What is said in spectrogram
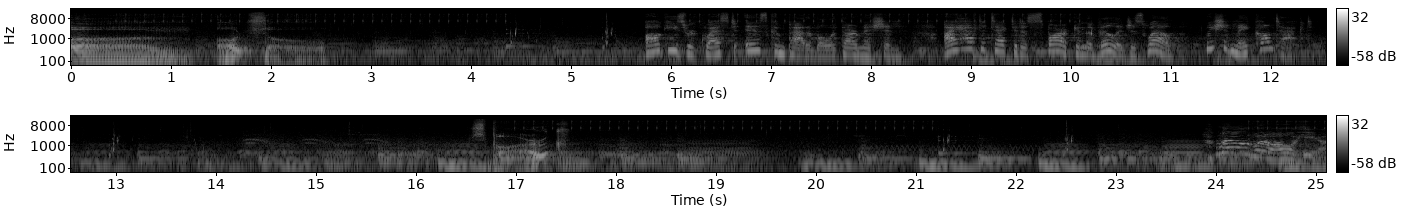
Um, also. Augie's request is compatible with our mission. I have detected a spark in the village as well. We should make contact. Spark? Well, we're all here,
